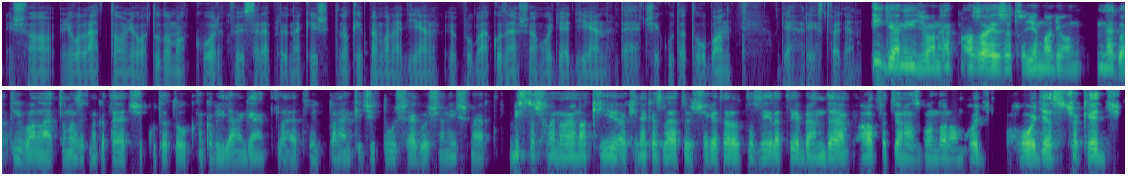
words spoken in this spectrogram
és ha jól láttam, jól tudom, akkor főszereplőnek is tulajdonképpen van egy ilyen próbálkozása, hogy egy ilyen tehetségkutatóban ugye részt vegyen. Igen, így van. Hát az a helyzet, hogy én nagyon negatívan látom ezeknek a tehetségkutatóknak a világát, lehet, hogy talán kicsit túlságosan is, mert biztos van olyan, aki, akinek ez lehetőséget adott az életében, de alapvetően azt gondolom, hogy, hogy ez csak egy,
